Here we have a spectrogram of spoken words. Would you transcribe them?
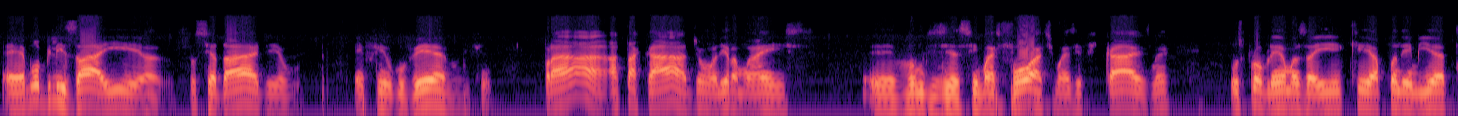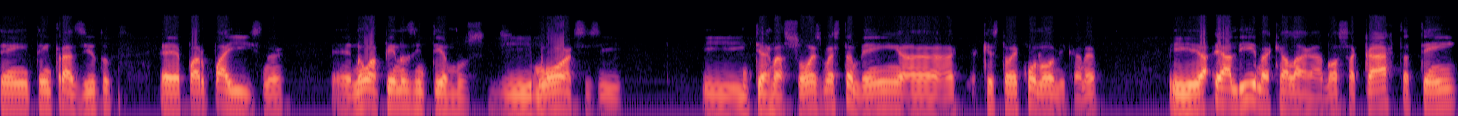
é mobilizar aí a sociedade, enfim, o governo, enfim, para atacar de uma maneira mais, é, vamos dizer assim, mais forte, mais eficaz, né, os problemas aí que a pandemia tem, tem trazido é, para o país, né, é, não apenas em termos de mortes e, e internações, mas também a, a questão econômica, né, e ali naquela nossa carta tem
